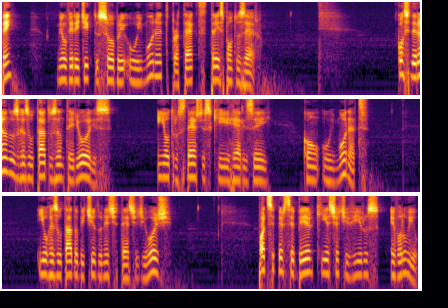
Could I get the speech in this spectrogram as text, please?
Bem, meu veredicto sobre o Immunity Protect 3.0. Considerando os resultados anteriores em outros testes que realizei com o Immunet e o resultado obtido neste teste de hoje, pode-se perceber que este antivírus evoluiu.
